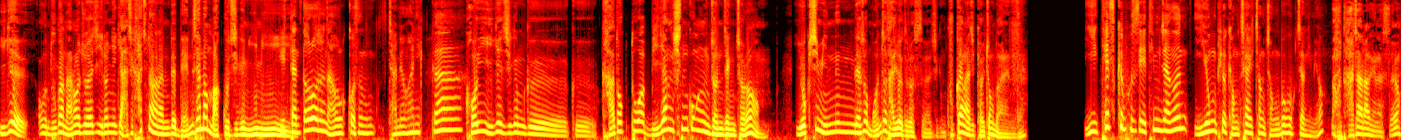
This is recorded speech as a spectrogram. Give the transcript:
이게 어, 누가 나눠줘야지 이런 얘기 아직 하지도 않았는데 냄새만 맡고 지금 이미 일단 떨어져 나올 것은 자명하니까 거의 이게 지금 그, 그, 가덕도와 밀양 신공항 전쟁처럼 욕심 있는 데서 먼저 달려들었어요. 지금 국가는 아직 결정도 안 했는데. 이 테스크포스의 팀장은 이용표 경찰청 정보국장이며 아, 다 자랑해놨어요?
